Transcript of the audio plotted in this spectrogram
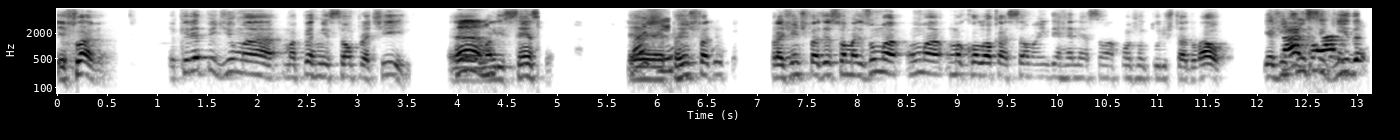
E Flávia, eu queria pedir uma, uma permissão para ti, é, ah, uma licença, é, para gente fazer para a gente fazer só mais uma, uma, uma colocação ainda em relação à conjuntura estadual, e a gente ah, em claro. seguida.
